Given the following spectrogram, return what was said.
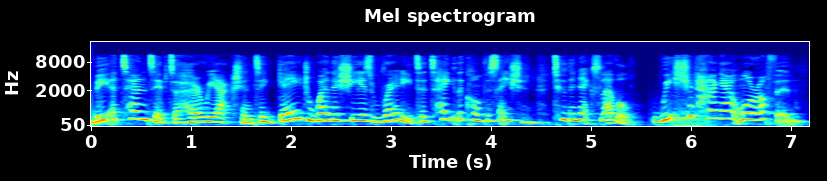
Be attentive to her reaction to gauge whether she is ready to take the conversation to the next level. We should hang out more often.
